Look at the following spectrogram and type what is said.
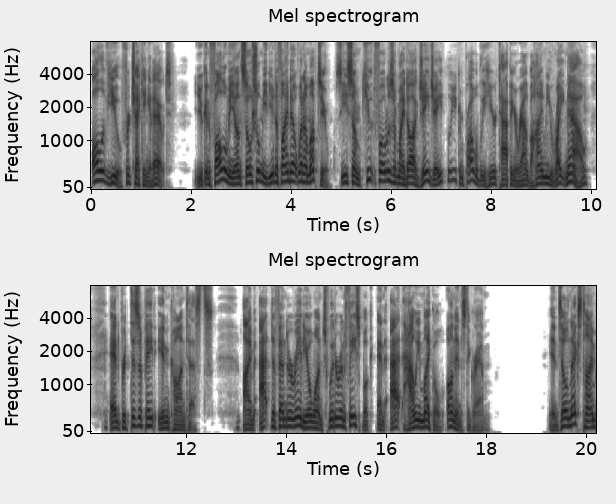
all of you for checking it out. You can follow me on social media to find out what I'm up to, see some cute photos of my dog JJ, who you can probably hear tapping around behind me right now, and participate in contests. I'm at Defender Radio on Twitter and Facebook and at Howie Michael on Instagram. Until next time,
